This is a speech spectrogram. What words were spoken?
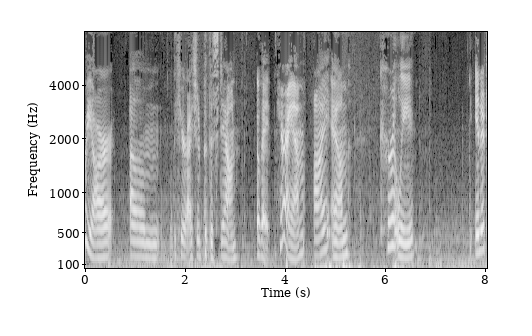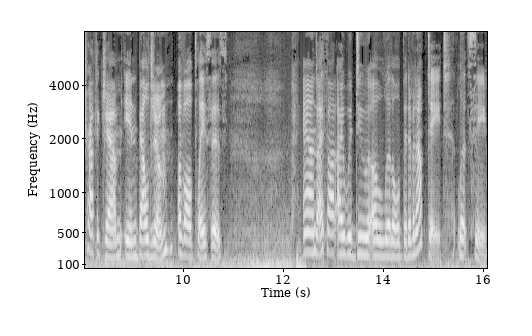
We are. Um, here, I should put this down. Okay, here I am. I am currently in a traffic jam in Belgium, of all places. And I thought I would do a little bit of an update. Let's see.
